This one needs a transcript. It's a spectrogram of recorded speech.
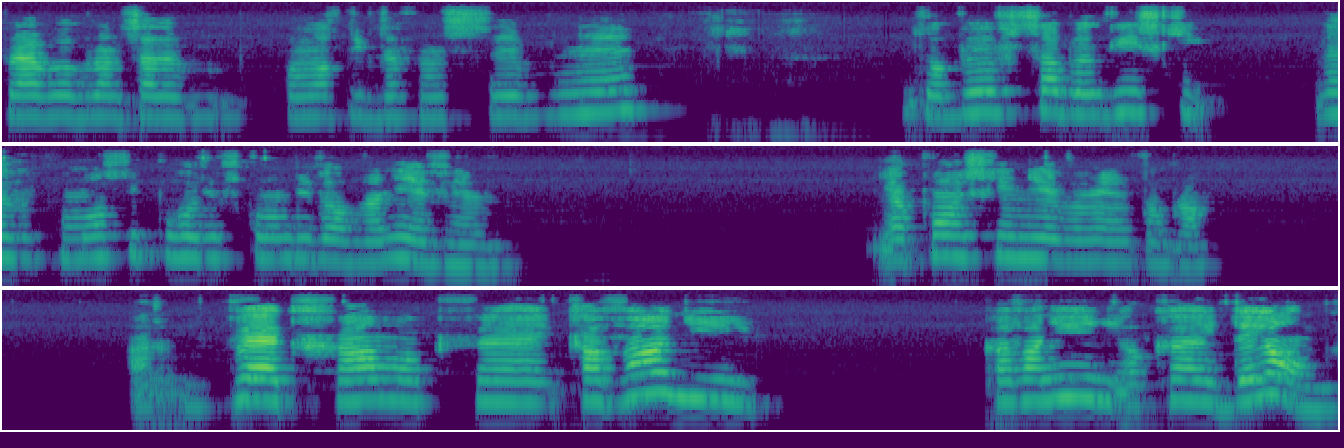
Prawo obrońca, pomocnik defensywny. Zdobywca belgijski lewy pomocnik pochodził z Kolumbii. Dobra, nie wiem. Japońskie nie wiem, dobra. Beckham, okej. Cavani. Cavani, okej. De Jong.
